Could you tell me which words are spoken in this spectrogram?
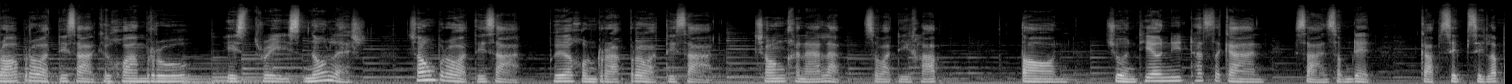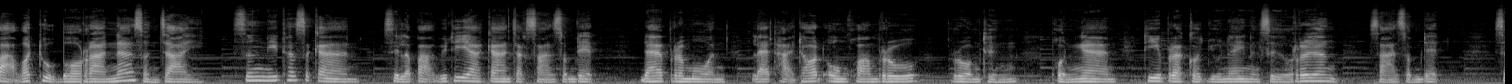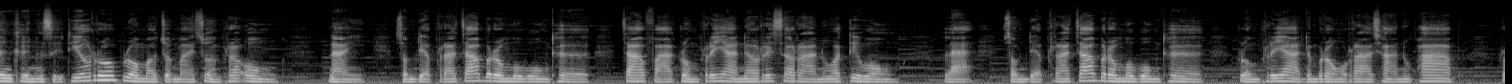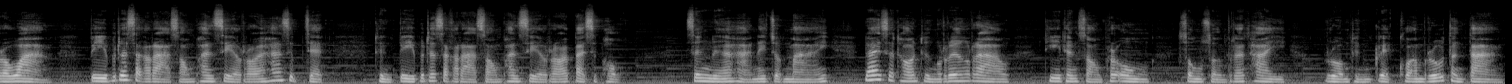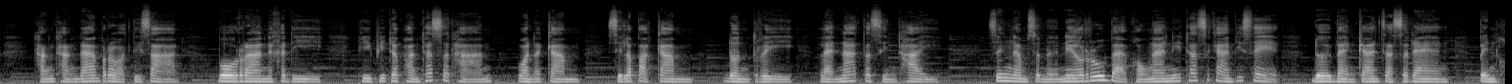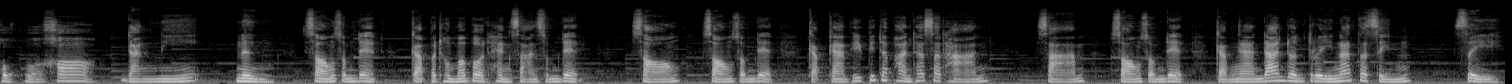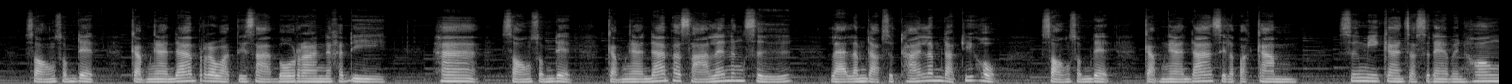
ราะประวัติศาสตร์คือความรู้ history is knowledge ช่องประวัติศาสตร์ เพื่อคนรักประวัติศาสตร์ ช่องคณะแลบสวัสดีครับ ตอนชวนเที่ยวนิทรรศการสารสมเด็จกับ 10 ศิลปะวัตถุโบราณน่าสนใจ ซึ่งนิทรรศการศิลปะวิทยาการจากสารสมเด็จ ได้ประมวลและถ่ายทอดองค์ความรู้ รวมถึงผลงานที่ปรากฏอยู่ในหนังสือเรื่องสารสมเด็จ ซึ่งคือหนังสือที่รวบรวมเอาจดหมายส่วนพระองค์ ในสมเด็จพระเจ้าบรมวงศ์เธอ เจ้าฟ้ากรมพระยานริศรานุวัติวงศ์ และสมเด็จพระเจ้าบรมวงศ์เธอ กรมพระยาดำรงราชานุภาพ ระหว่างปีพุทธศักราช 2457 ถึงปีพุทธศักราช 2486 ซึ่งเนื้อหาในจดหมายได้สะท้อนถึงเรื่องราวที่ทั้งสองพระองค์ทรงสนพระไทย รวมถึงเกร็ดความรู้ต่างๆ ทั้งทางด้านประวัติศาสตร์ โบราณคดี พิพิธภัณฑสถาน วรรณกรรม ศิลปกรรม ดนตรี และนาฏศิลป์ไทย ซึ่งนำเสนอในรูปแบบของงานนิทรรศการพิเศษ โดยแบ่งการจัดแสดงเป็น 6 หัวข้อ ดังนี้ 1. สองสมเด็จ กับปฐมบทแห่งสารสมเด็จ 2. สองสมเด็จ กับการพิพิธภัณฑสถาน 3. สองสมเด็จกับงานด้านดนตรีนาฏศิลป์ 4. สองสมเด็จกับงานด้านประวัติศาสตร์โบราณคดี 5. สองสมเด็จกับงานด้านภาษาและหนังสือ และลำดับสุดท้ายลำดับที่6สองสมเด็จกับงานด้านศิลปกรรม ซึ่งมีการจัดแสดงเป็นห้อง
